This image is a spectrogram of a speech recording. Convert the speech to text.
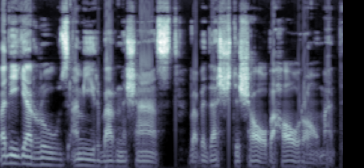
و دیگر روز امیر برنشست و به دشت شابهار آمد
